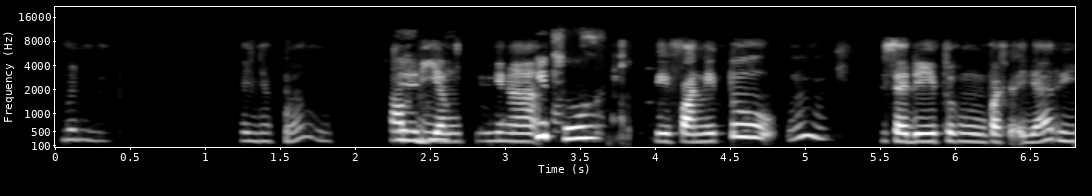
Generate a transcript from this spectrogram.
bener. Banyak banget. Tapi Jadi yang punya itu Rifan itu hmm, bisa dihitung pakai jari.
